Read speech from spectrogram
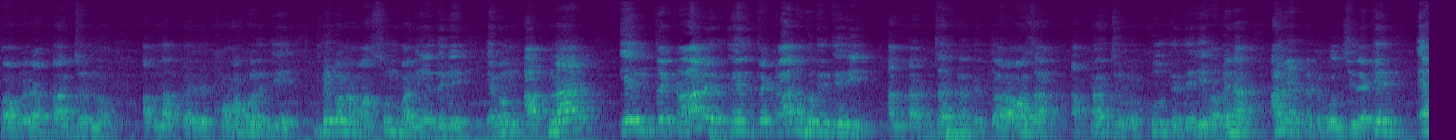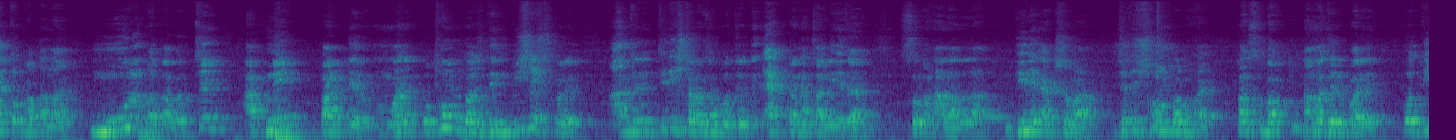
দোয়া করে আপনার জন্য, আল্লাহ আপনাকে ক্ষমা করে দিয়ে বেগুনা মাসুম বানিয়ে দেবে এবং আপনার ইন্তেকালের, ইন্তেকাল হতে দেরি, আল্লাহর জান্নাতের দরওয়াজা আপনার জন্য খুলতে দেরি হবে না। আমি আপনাকে বলছি, দেখেন, এত কথা নয়। মূল কথা হচ্ছে, আপনি পাল্টের মানে প্রথম দশ দিন বিশেষ করে আর যদি তিরিশটা রোজা পর্যন্ত একটা না চালিয়ে যান সুবহান আল্লাহ দিনে একশো বার যদি সম্ভব হয়, পাঁচ বক্ত নামাজের পরে, প্রতি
